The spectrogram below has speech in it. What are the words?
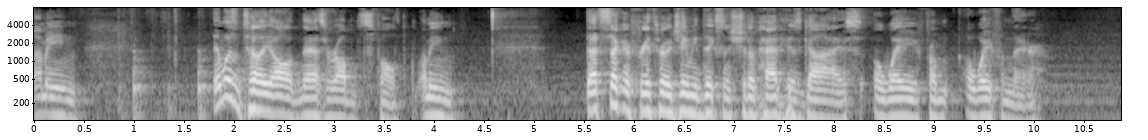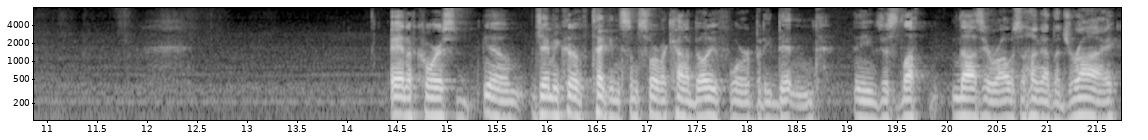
I mean, it wasn't totally all Nasir Robinson's fault. I mean, that second free throw, Jamie Dixon should have had his guys away from away from there. And of course, you know, Jamie could have taken some sort of accountability for it, but he didn't. And he just left Nasir Robinson hung out to dry.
